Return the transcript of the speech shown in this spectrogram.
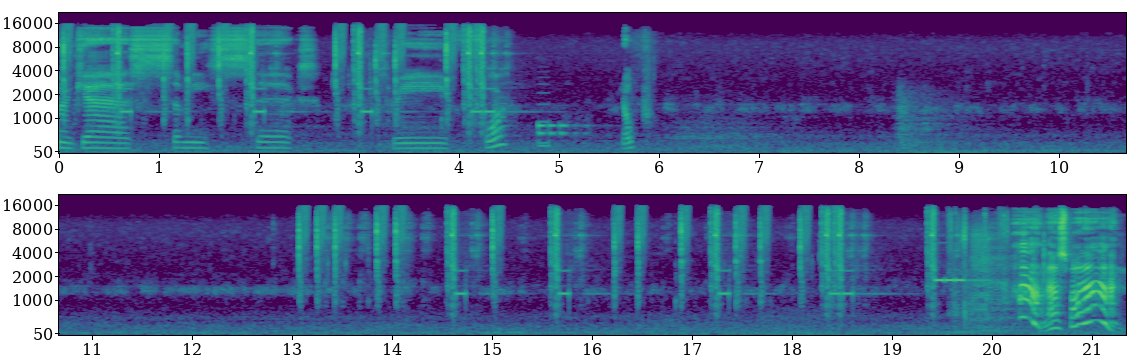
I'm guess 76, 3, 4? Nope. Oh, that was spot on.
